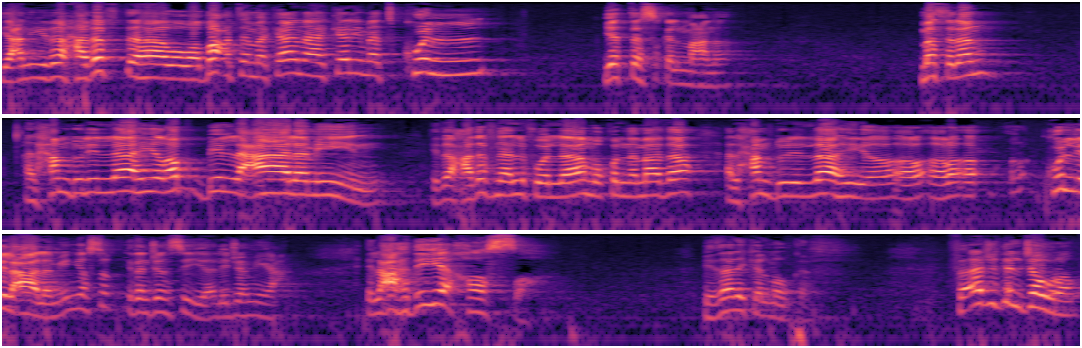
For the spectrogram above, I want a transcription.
يعني إذا حذفتها ووضعت مكانها كلمة كل يتسق المعنى. مثلا الحمد لله رب العالمين. إذا حذفنا الألف واللام وقلنا ماذا؟ الحمد لله كل العالمين يصير إذا جنسية لجميع. العهدية خاصة بذلك الموقف. فأجد الجورب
